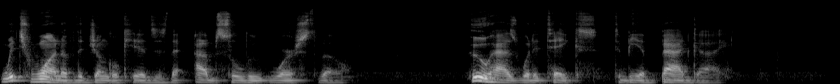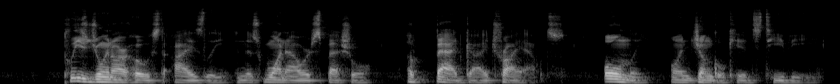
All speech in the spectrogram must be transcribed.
Which one of the Jungle Kids is the absolute worst, though? Who has what it takes to be a bad guy? Please join our host, Isley, in this one hour special of Bad Guy Tryouts, only on Jungle Kids TV.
